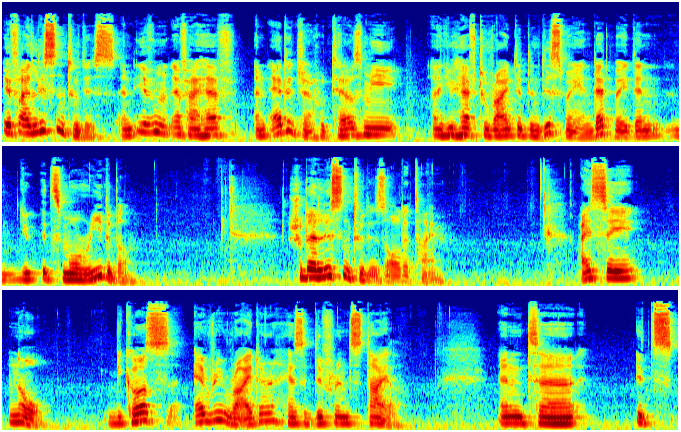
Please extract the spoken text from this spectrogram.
if I listen to this, and even if I have an editor who tells me uh, you have to write it in this way and that way, then you, it's more readable. Should I listen to this all the time? I say no, because every writer has a different style, and uh, it's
